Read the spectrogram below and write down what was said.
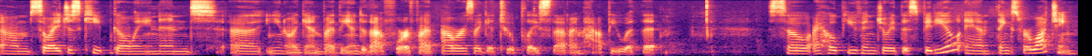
Um, so I just keep going and, uh, you know, again, by the end of that four or five hours, I get to a place that I'm happy with it. So I hope you've enjoyed this video and thanks for watching.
